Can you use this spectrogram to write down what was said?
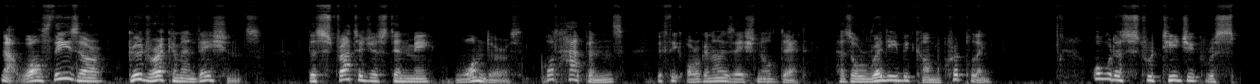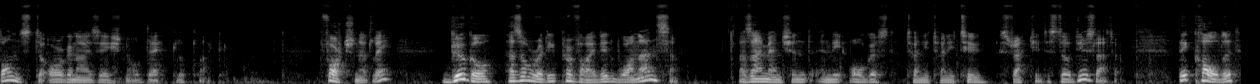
Now, whilst these are good recommendations, the strategist in me wonders what happens if the organisational debt has already become crippling. What would a strategic response to organisational debt look like? Fortunately, Google has already provided one answer as I mentioned in the August 2022 Strategy Distilled newsletter. They called it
